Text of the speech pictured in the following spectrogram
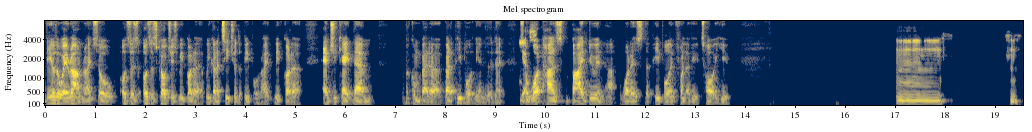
the other way around, right? So us as us as coaches, we've got to we've got to teach other people, right? We've got to educate them, become better better people at the end of the day. So what has by doing that, what has the people in front of you taught you? Mm, hmm.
